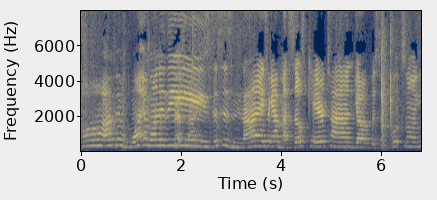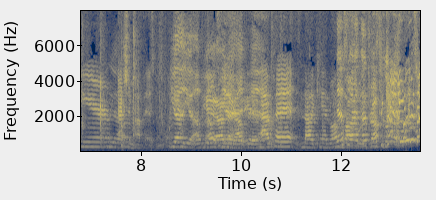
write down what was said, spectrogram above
Oh, I've been wanting one of these. nice. This is nice. I got my self care time. Y'all put some books on here. Yeah. Actually, my iPad's gonna go. Yeah, yeah. I, Yeah, I was yeah, thinking yeah. iPad. iPad, not a candle. I'm That's why I liable to got drop this the candle in the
